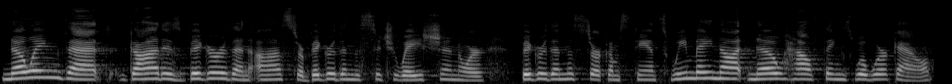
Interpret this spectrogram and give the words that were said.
knowing that God is bigger than us or bigger than the situation or bigger than the circumstance. We may not know how things will work out,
